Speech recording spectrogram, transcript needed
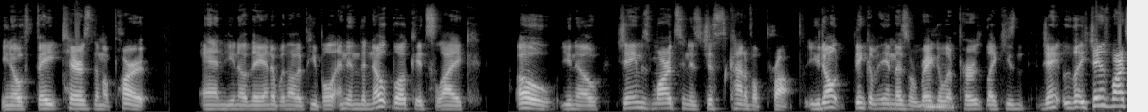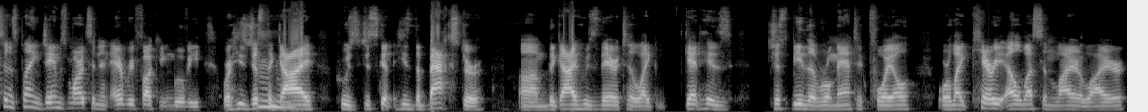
you know, fate tears them apart, and you know, they end up with other people. And in the Notebook, it's like, oh, you know, James Marsden is just kind of a prop. You don't think of him as a regular person. Like he's James, like James Marsden is playing James Marsden in every fucking movie, where he's just the Mhm. guy who's just gonna, he's the Baxter, um, the guy who's there to like get his just be the romantic foil, or like Cary Elwes in Liar Liar.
